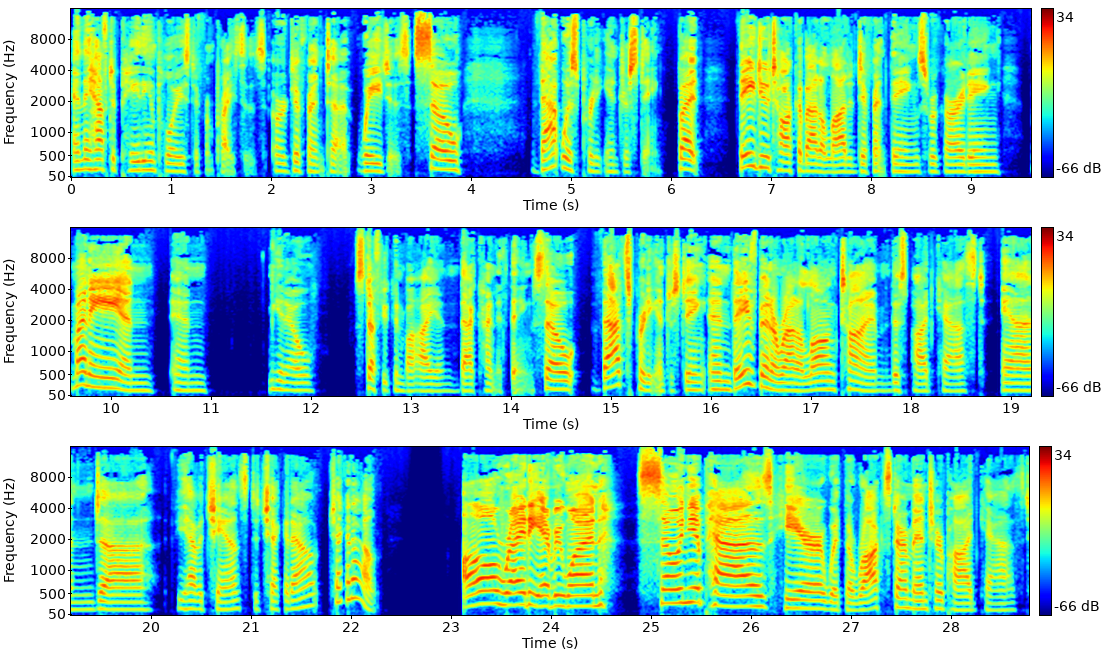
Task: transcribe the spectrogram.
and they have to pay the employees different prices or different uh, wages. So that was pretty interesting. But they do talk about a lot of different things regarding money and and you know stuff you can buy and that kind of thing. So that's pretty interesting. And they've been around a long time, this podcast. And uh, if you have a chance to check it out, check it out. All righty, everyone. Sonya Paz here with the Rockstar Mentor podcast.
